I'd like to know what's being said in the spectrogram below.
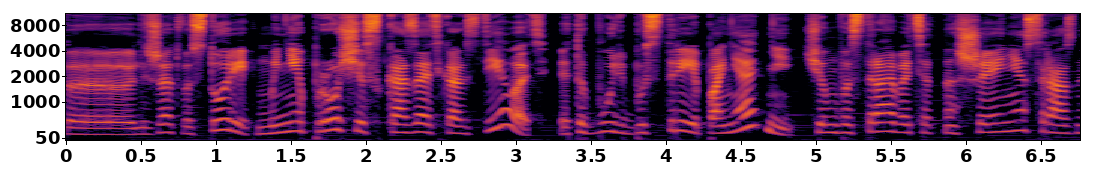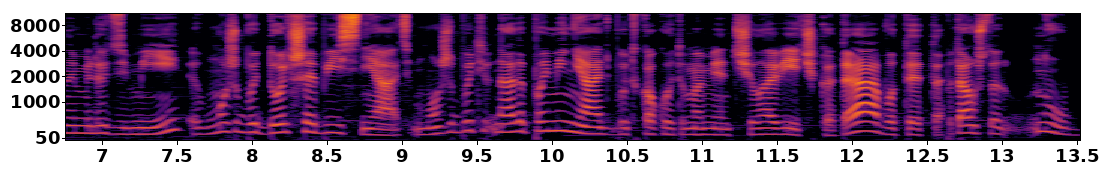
э, лежат в истории. Мне проще сказать, как сделать. Это будет быстрее, понятней, чем выстраивать отношения с разными людьми. Может быть, дольше объяснять. Может быть, надо поменять будет в какой-то момент человечка, да, вот это. Потому что, ну,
